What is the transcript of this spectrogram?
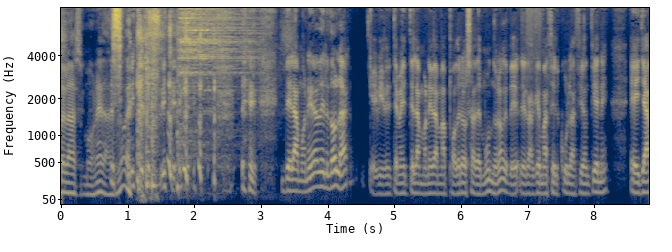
de las monedas, ¿no? Sí, sí. De la moneda del dólar, que evidentemente es la moneda más poderosa del mundo, ¿no? de, de la que más circulación tiene, eh, ya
